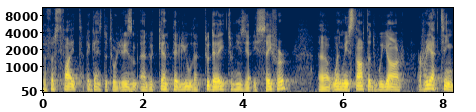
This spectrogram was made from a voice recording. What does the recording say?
the first fight against the terrorism. And we can tell you that today Tunisia is safer. Uh, when we started, we are reacting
